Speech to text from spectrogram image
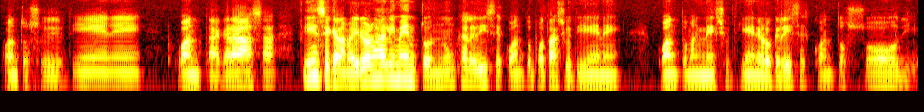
cuánto sodio tiene, cuánta grasa. Fíjense que la mayoría de los alimentos nunca le dice cuánto potasio tiene, cuánto magnesio tiene, lo que le dice es cuánto sodio.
